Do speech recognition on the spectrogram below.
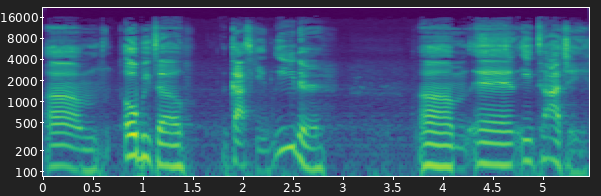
um, Obito, Akatsuki leader, um, and Itachi.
